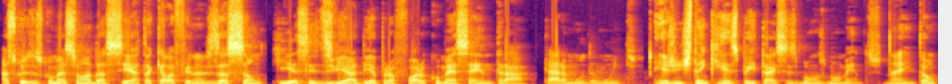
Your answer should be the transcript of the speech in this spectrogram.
as coisas começam a dar certo, aquela finalização que ia ser desviada ia para fora começa a entrar. Cara, muda muito. E a gente tem que respeitar esses bons momentos, né? Então,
